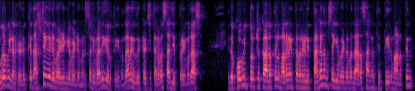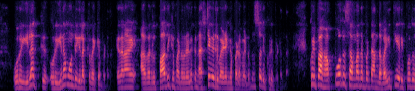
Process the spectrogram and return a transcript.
உறவினர்களுக்கு நஷ்டஈடு வழங்க வேண்டும் என்று சொல்லி வலியுறுத்தியிருந்தார் எதிர்க்கட்சி தலைவர் சஜித் பிரேமதாஸ். இந்த கோவிட் தொற்று காலத்தில் மரணித்தவர்களை தகனம் செய்ய வேண்டும் என்ற அரசாங்கத்தின் தீர்மானத்தில் ஒரு இலக்கு ஒரு இனம் ஒன்று இலக்கு வைக்கப்பட்டது. இதனால் அவர்கள் பாதிக்கப்பட்டவர்களுக்கு நஷ்டஈடு வழங்கப்பட வேண்டும் என்று சொல்லி குறிப்பிட்டிருந்தார். குறிப்பாக அப்போது சம்பந்தப்பட்ட அந்த வைத்தியர் இப்போது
